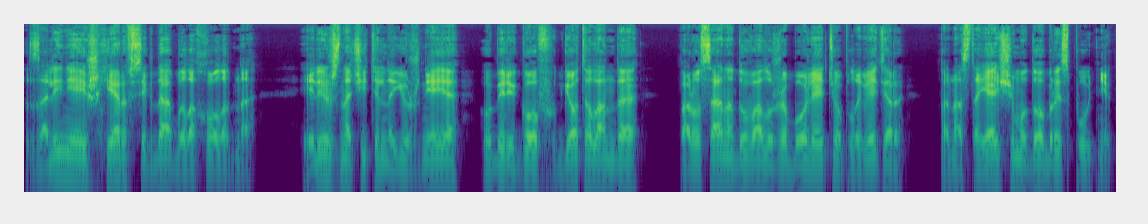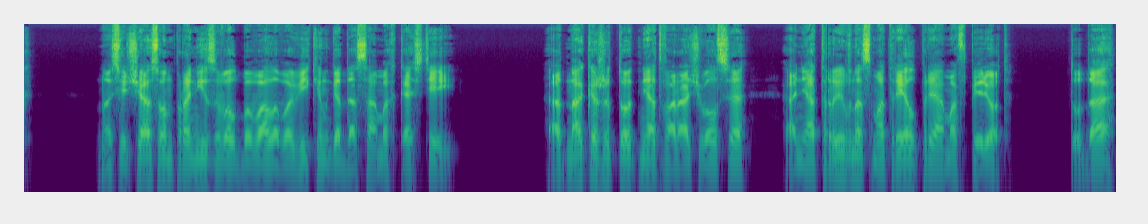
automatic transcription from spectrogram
За линией Шхер всегда было холодно, и лишь значительно южнее, у берегов Гетеланда, паруса надувал уже более теплый ветер, по-настоящему добрый спутник. Но сейчас он пронизывал бывалого викинга до самых костей. Однако же тот не отворачивался, а неотрывно смотрел прямо вперед, туда,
